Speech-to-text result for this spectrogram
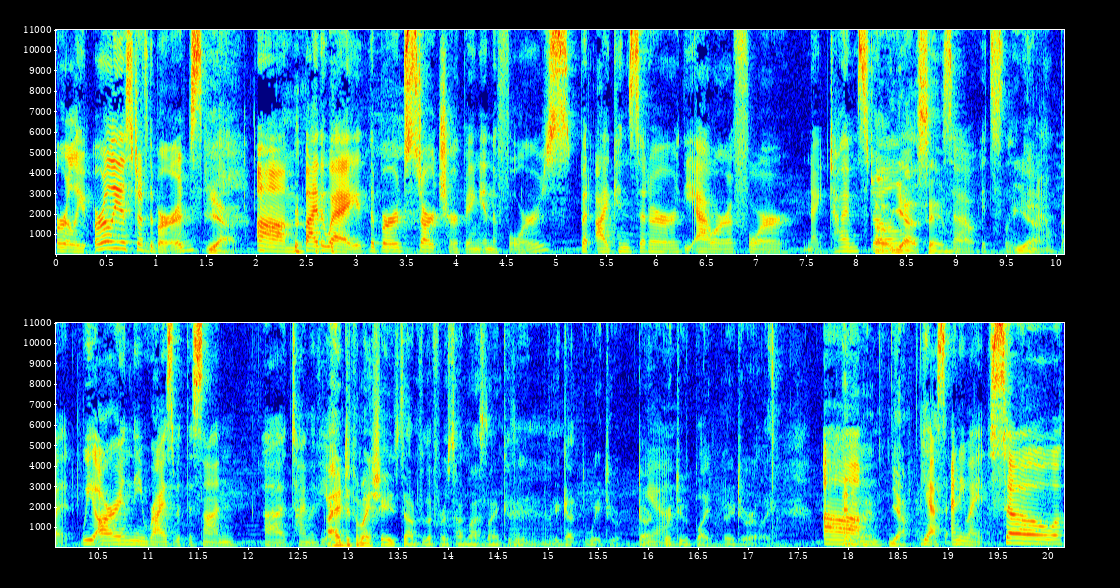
early earliest of the birds. Yeah. Um, by the way, the birds start chirping in the fours, but I consider the hour of four nighttime still. Oh, yeah, same. So it's like, Yeah. you know, but we are in the rise with the sun uh, time of year. I had to put my shades down for the first time last night because it, it got way too dark, Yeah. way too bright, way too early. Um, anyway, yeah. Yes. Anyway, so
